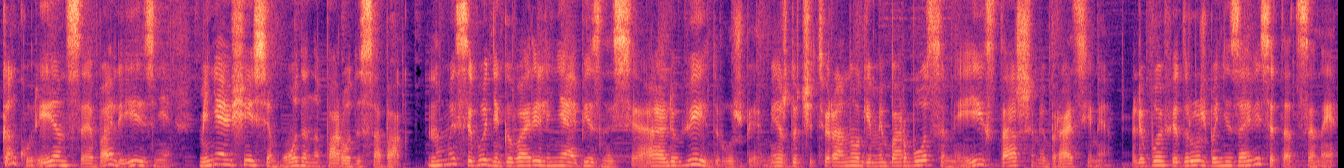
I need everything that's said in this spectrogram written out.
Конкуренция, болезни, меняющаяся мода на породы собак. Но мы сегодня говорили не о бизнесе, а о любви и дружбе между четвероногими барбосами и их старшими братьями. Любовь и дружба не зависят от цены,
